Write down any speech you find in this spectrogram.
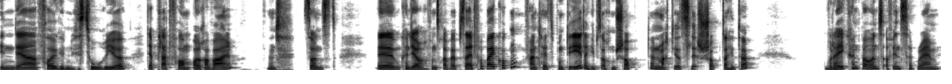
in der Folgenhistorie der Plattform eurer Wahl. Und sonst äh, könnt ihr auch auf unserer Website vorbeigucken, funtails.de, da gibt es auch einen Shop, dann macht ihr slash Shop dahinter. Oder ihr könnt bei uns auf Instagram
